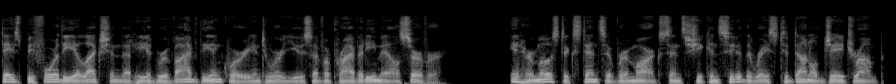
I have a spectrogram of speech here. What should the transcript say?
days before the election that he had revived the inquiry into her use of a private email server. In her most extensive remarks since she conceded the race to Donald J. Trump,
